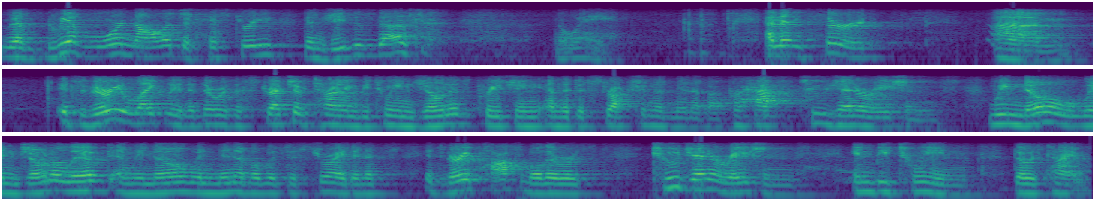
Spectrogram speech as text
Do we, have, do we have more knowledge of history than Jesus does? No way. And then third, um, it's very likely that there was a stretch of time between Jonah's preaching and the destruction of Nineveh, perhaps two generations. We know when Jonah lived and we know when Nineveh was destroyed, and it's, it's very possible there was two generations in between those times.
